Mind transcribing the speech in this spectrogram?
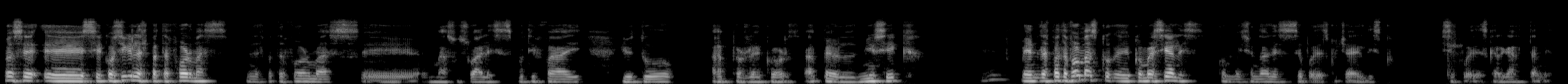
Pues eh, se consigue en las plataformas, en las plataformas eh, más usuales, Spotify, YouTube, Apple Records, Apple Music. En las plataformas eh, comerciales, convencionales, se puede escuchar el disco y se puede descargar también.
